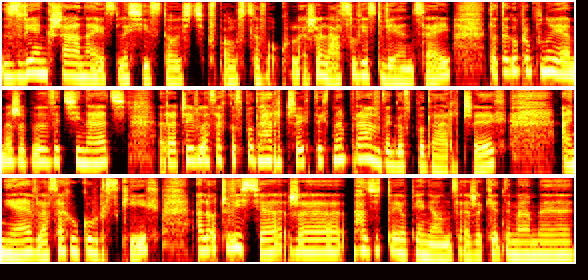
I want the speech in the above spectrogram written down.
zwiększana jest lesistość w Polsce w ogóle, że lasów jest więcej Dlatego proponujemy, żeby wycinać raczej w lasach gospodarczych, tych naprawdę gospodarczych, a nie w lasach górskich. Ale oczywiście, że chodzi tutaj o pieniądze, że kiedy mamy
